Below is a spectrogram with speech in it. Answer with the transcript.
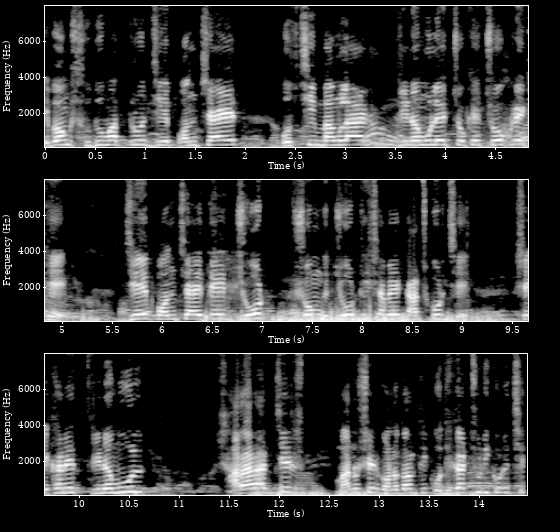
এবং শুধুমাত্র যে পঞ্চায়েত পশ্চিমবাংলার তৃণমূলের চোখে চোখ রেখে যে পঞ্চায়েতের জোট জোট হিসাবে কাজ করছে, সেখানে তৃণমূল সারা রাজ্যের মানুষের গণতান্ত্রিক অধিকার চুরি করেছে।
